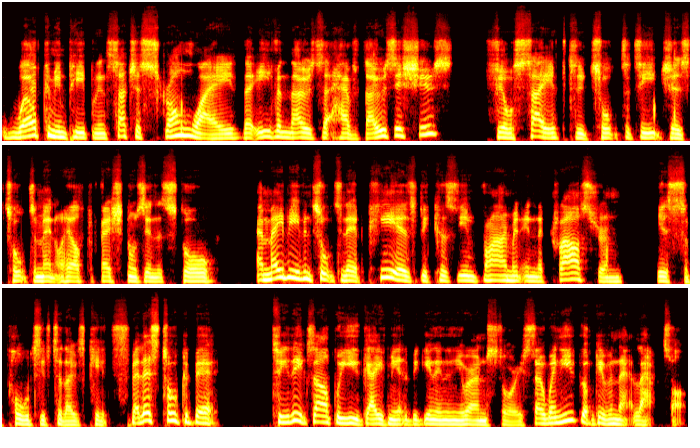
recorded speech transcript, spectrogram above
welcoming people in such a strong way that even those that have those issues feel safe to talk to teachers, talk to mental health professionals in the school, and maybe even talk to their peers because the environment in the classroom is supportive to those kids. But let's talk a bit to the example you gave me at the beginning in your own story. So when you got given that laptop,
